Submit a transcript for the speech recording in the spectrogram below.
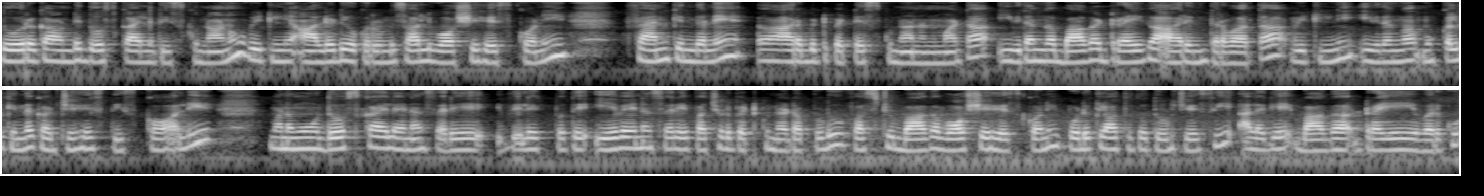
దూరగా ఉండే దోసకాయలను తీసుకున్నాను. వీటిని ఆల్రెడీ ఒక రెండు సార్లు వాష్ చేసుకొని ఫ్యాన్ కిందనే ఆరబెట్టి పెట్టేసుకున్నాను అనమాట ఈ విధంగా బాగా డ్రైగా ఆరిన తర్వాత వీటిని ఈ విధంగా ముక్కల కింద కట్ చేసేసి తీసుకోవాలి. మనము దోసకాయలైనా సరే ఇవి లేకపోతే ఏవైనా సరే పచ్చడి పెట్టుకునేటప్పుడు ఫస్ట్ బాగా వాష్ చేసేసుకొని పొడి క్లాత్తో తుడిచేసి అలాగే బాగా డ్రై అయ్యే వరకు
